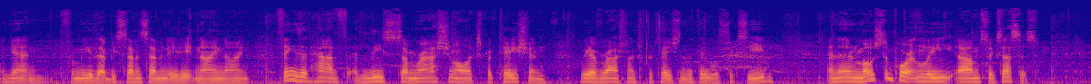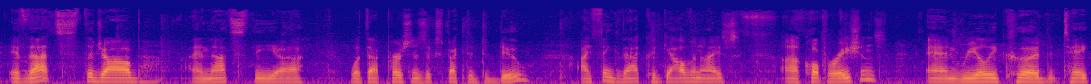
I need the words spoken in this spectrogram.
Again, for me, that'd be 7, 7, 8, 8, 9, 9. Things that have at least some rational expectation. We have rational expectation that they will succeed and then most importantly, um, successes. If that's the job and that's the uh, what that person is expected to do, I think that could galvanize uh, corporations and really could take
